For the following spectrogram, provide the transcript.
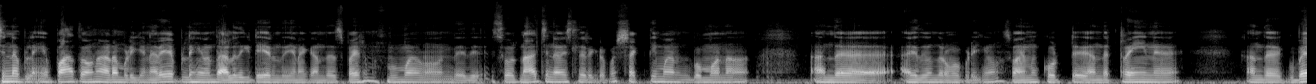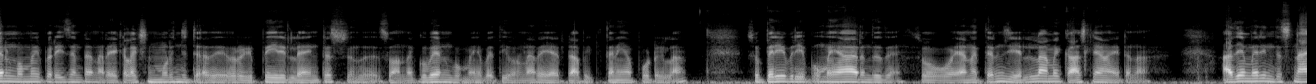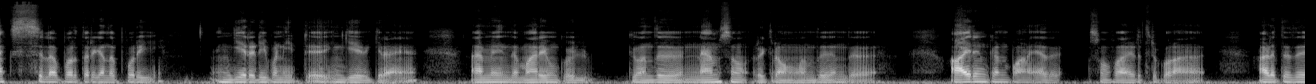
சின்ன பிள்ளைங்க பார்த்தோன்னே அடம் பிடிக்கும். நிறைய பிள்ளைங்க வந்து அழுதுகிட்டே இருந்தது. எனக்கு அந்த ஸ்பைடர்மேன் பொம்மை அந்த இது. ஸோ நான் சின்ன வயசில் இருக்கிறப்ப சக்திமான் பொம்மைனா அந்த இது வந்து ரொம்ப பிடிக்கும். ஸோ அதுமாதிரி கொட்டு அந்த ட்ரெயின் அந்த குபேரன் பொம்மை இப்போ ரீசெண்டாக நிறைய கலெக்ஷன் முடிஞ்சிட்டு அது ஒரு பீரியடில் இன்ட்ரெஸ்ட் இருந்தது. ஸோ அந்த குபேரன் பொம்மையை பற்றி ஒரு நிறைய டாபிக் தனியாக போட்டுக்கலாம். ஸோ பெரிய பெரிய பொம்மையாக இருந்தது. ஸோ எனக்கு தெரிஞ்சு எல்லாமே காஸ்ட்லியான ஐட்டம் தான். அதேமாரி இந்த ஸ்நாக்ஸில் பொறுத்த வரைக்கும் அந்த பொரி இங்கேயே ரெடி பண்ணிட்டு இங்கேயே விற்கிறாங்க அதுமாரி இந்த மாரியம்மன் கோயிலுக்கு வந்து நேம்சம் இருக்கிறவங்க வந்து இந்த ஆயிரம் கண் பானை அது சோஃபா எடுத்துகிட்டு போகிறாங்க அடுத்தது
